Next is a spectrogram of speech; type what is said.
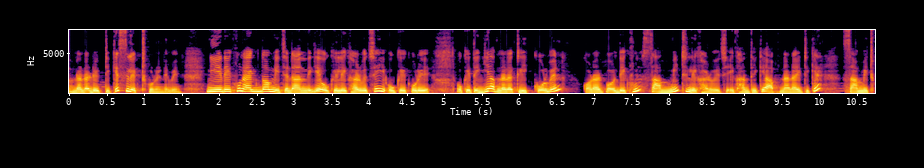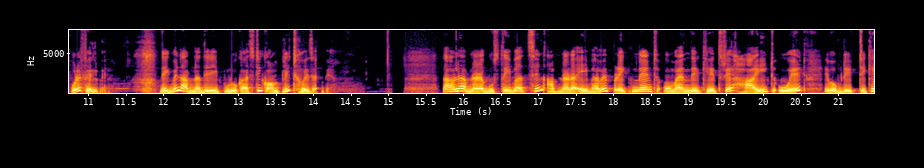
আপনারা ডেটটিকে সিলেক্ট করে নেবেন। নিয়ে দেখুন একদম নিচে ডান দিকে ওকে লেখা রয়েছে ওকে করে ওকেতে গিয়ে আপনারা ক্লিক করবেন। করার পর দেখুন সাবমিট লেখা রয়েছে, এখান থেকে আপনারা এটিকে সাবমিট করে ফেলবেন। দেখবেন আপনাদের এই পুরো কাজটি কমপ্লিট হয়ে যাবে। তাহলে আপনারা বুঝতেই পাচ্ছেন, আপনারা এইভাবে প্রেগনেন্ট ওম্যানদের ক্ষেত্রে হাইট ওয়েট এবং ডেটটিকে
